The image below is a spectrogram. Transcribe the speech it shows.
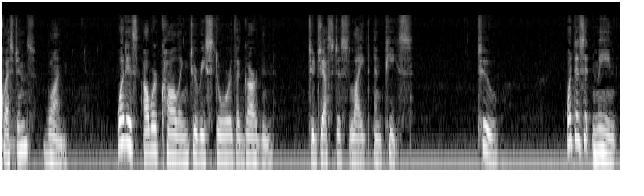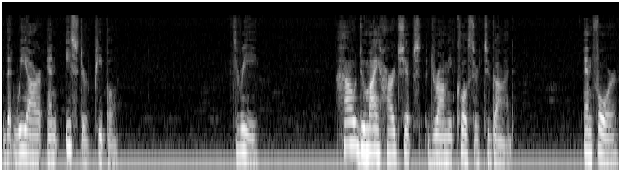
Questions 1. What is our calling to restore the garden to justice, light, and peace? 2. What does it mean that we are an Easter people? 3. How do my hardships draw me closer to God? And 4.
